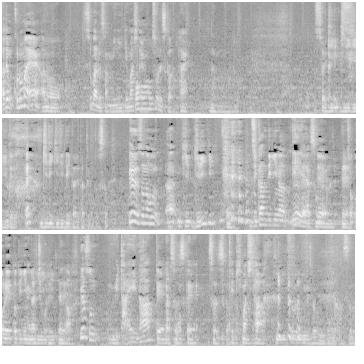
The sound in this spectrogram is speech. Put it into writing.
あでもこの前あのスバルさん見に行きましたああよそうですか。はいそれギリギリギリで。ギリギリで行かれたということですか？いやいやそのあギギリギリ？時間的ないやいやじゃなくてチョコレート的なあギリギリ。あいやその見たいなって思ってそうですか。行ってきました。ギリギリ入場みたいなその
